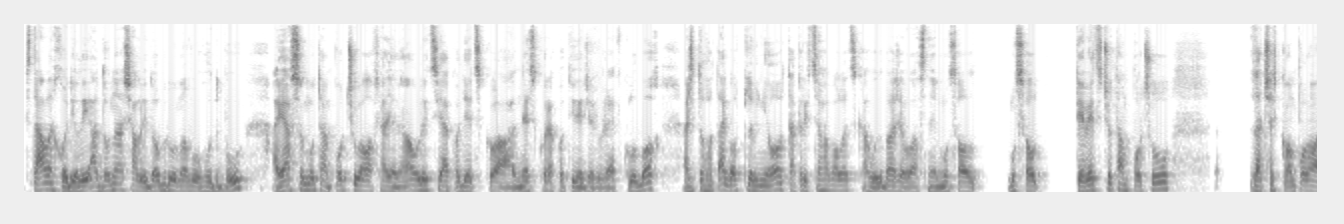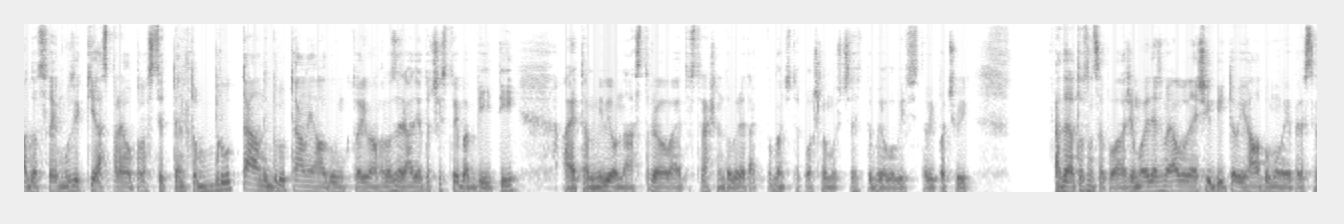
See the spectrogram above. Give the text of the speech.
Stále chodili a donášali dobrú novú hudbu a ja som mu tam počúval všade na ulici ako decko a neskôr ako tínedžer už aj v kluboch a že toho tak ovplyvnilo tá pristahovalecká hudba, že vlastne musel, musel tie veci, čo tam počul, začať komponovať do svojej muziky a spravil proste tento brutálny, brutálny album, ktorý mám hrozne rád. Je to čisto iba beaty a je tam milión nástrojov a je to strašne dobre, tak potom ti to pošlem, určite si to bude ľúbiť, si to vypočuj. A teda to som sa povedal, že môj jeden z mojich obľúbenejších beatových albumov je presne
